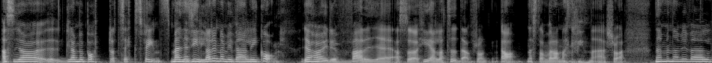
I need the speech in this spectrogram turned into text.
Alltså jag glömmer bort att sex finns men jag gillar det när vi väl är igång. Jag hör ju det varje, alltså hela tiden från ja, nästan varannan kvinna är så. Nej men när vi väl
